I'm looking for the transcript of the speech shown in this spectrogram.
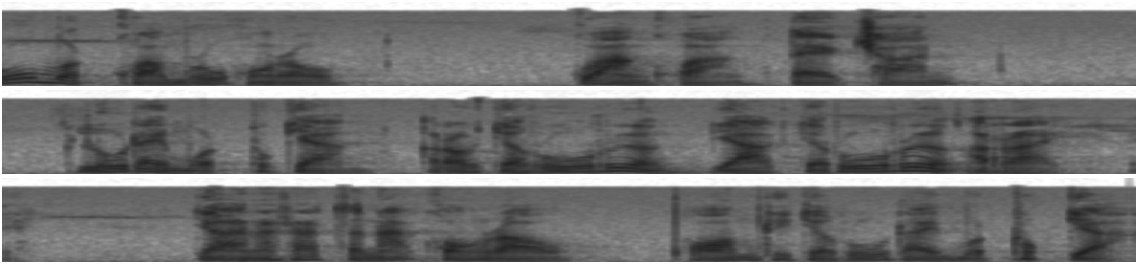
รู้หมดความรู้ของเรากว้างขวางแตกฉาน รู้ได้หมดทุกอย่าง เราจะรู้เรื่อง อยากจะรู้เรื่องอะไรญาณทัศนะของเราพร้อมที่จะรู้ได้หมดทุกอย่าง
